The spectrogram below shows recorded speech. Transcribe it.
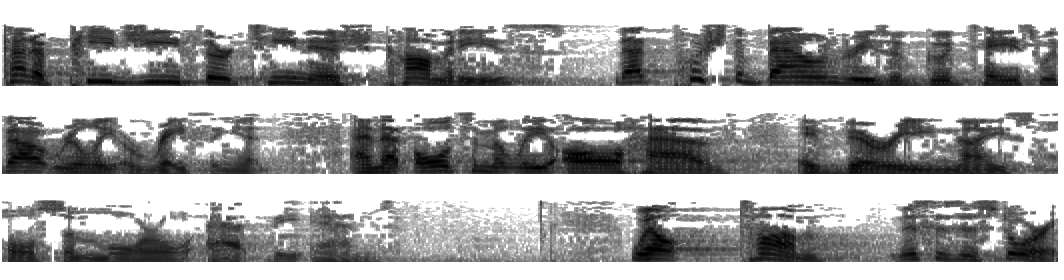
kind of PG 13 ish comedies that push the boundaries of good taste without really erasing it and that ultimately all have a very nice, wholesome moral at the end. Well, Tom, this is his story,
